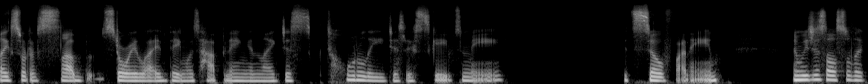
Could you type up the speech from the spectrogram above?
like sort of sub storyline thing was happening and like just totally just escapes me. It's so funny. And we just also like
